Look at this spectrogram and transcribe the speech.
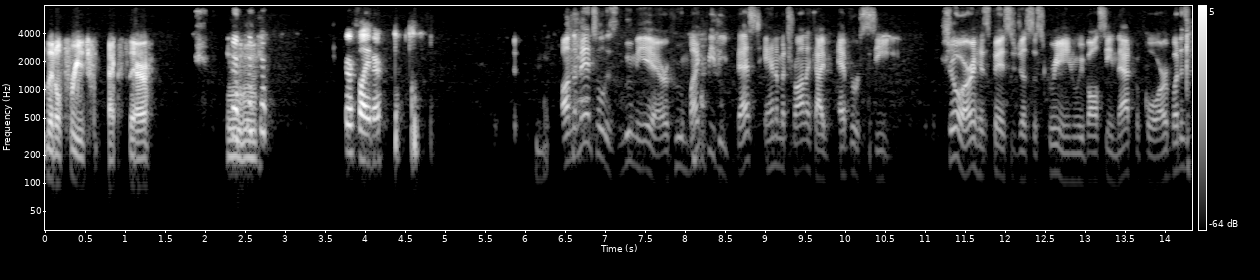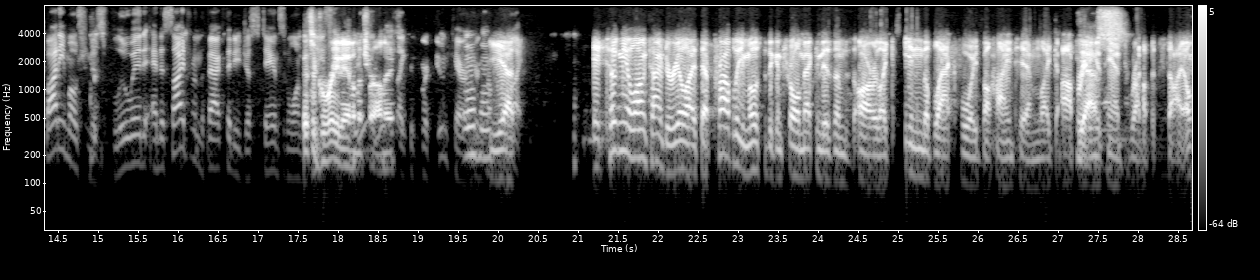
Little freeze text there. Mhm. For flavor. On the mantle is Lumiere, who might be the best animatronic I've ever seen. Sure, his face is just a screen, we've all seen that before, but his body motion is fluid, and aside from the fact that he just stands in one place, It's a great animatronic. looks like the cartoon character Mhm. come to Yes. life. It took me a long time to realize that probably most of the control mechanisms are like in the black void behind him, like operating his Yes. hands right up its style.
